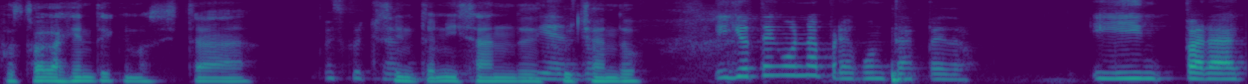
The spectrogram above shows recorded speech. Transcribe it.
pues toda la gente que nos está Escuchando. sintonizando, viendo. escuchando. Y yo tengo una pregunta, Pedro. Y para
